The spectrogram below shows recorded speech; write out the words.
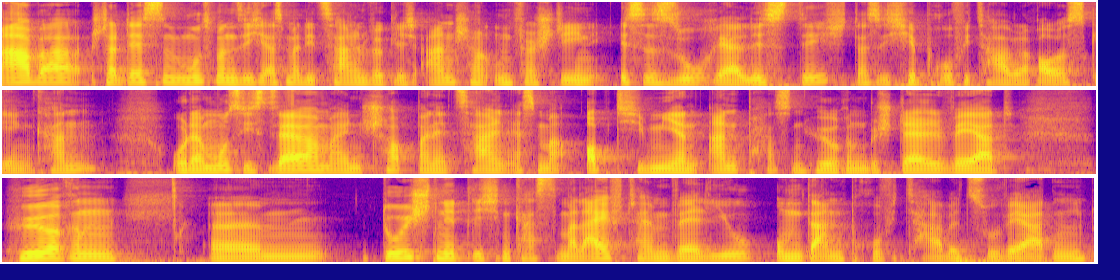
Aber stattdessen muss man sich erstmal die Zahlen wirklich anschauen und verstehen, ist es so realistisch, dass ich hier profitabel rausgehen kann? Oder muss ich selber meinen Shop, meine Zahlen erstmal optimieren, anpassen, höheren Bestellwert, höheren ähm, durchschnittlichen Customer Lifetime Value, um dann profitabel zu werden,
